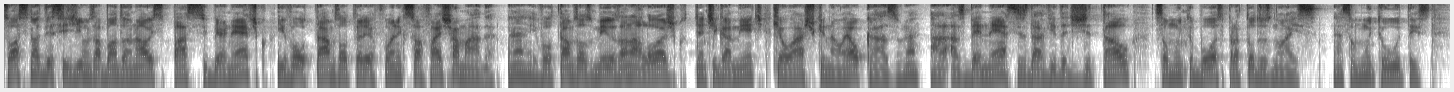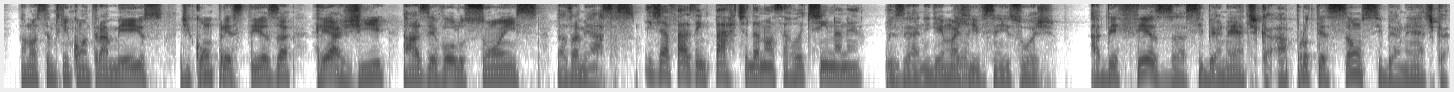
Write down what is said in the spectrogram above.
Só se nós decidirmos abandonar o espaço cibernético e voltarmos ao telefone que só faz chamada, né? E voltarmos aos meios analógicos de antigamente, que eu acho que não é o caso, né? As benesses da vida digital são muito boas para todos nós, né? São muito úteis. Então nós temos que encontrar meios de com presteza reagir às evoluções das ameaças. E já fazem parte da nossa rotina, né? Pois é, ninguém mais é. vive sem isso hoje. A defesa cibernética, a proteção cibernética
